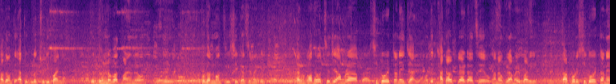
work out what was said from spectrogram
সাধারণত এতগুলো ছুটি পাই না। তো ধন্যবাদ মাননীয় প্রধানমন্ত্রী শেখ হাসিনাকে। এখন কথা হচ্ছে যে আমরা শিকড়ের টানে যাই। আমাদের ঢাকার ফ্ল্যাট আছে, ওখানেও গ্রামের বাড়ি। তারপরে শিকড়ের টানে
